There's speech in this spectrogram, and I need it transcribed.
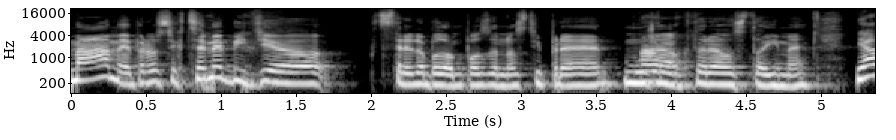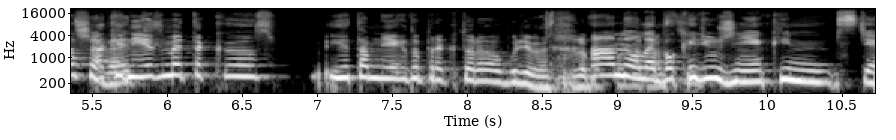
máme. Proste chceme byť eh, stredobodom pozornosti pre muža, Áno. o ktorého stojíme. Ďalšia A keď vec. nie sme, tak eh, je tam niekto, pre ktorého budeme Áno, lebo pozornosti. keď už niekým ste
